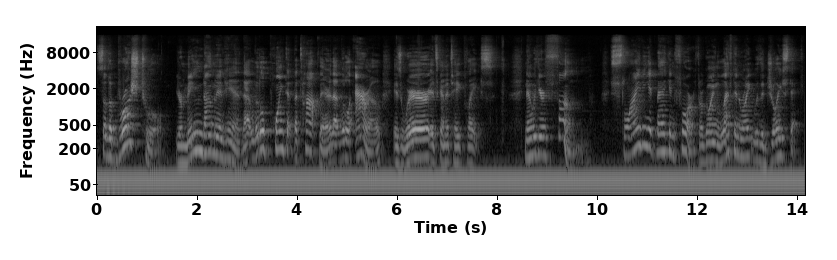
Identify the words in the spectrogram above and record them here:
So the brush tool, your main dominant hand, that little point at the top there, that little arrow, is where it's going to take place. Now with your thumb, sliding it back and forth or going left and right with the joystick,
